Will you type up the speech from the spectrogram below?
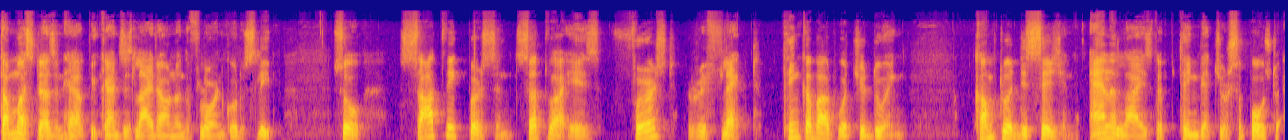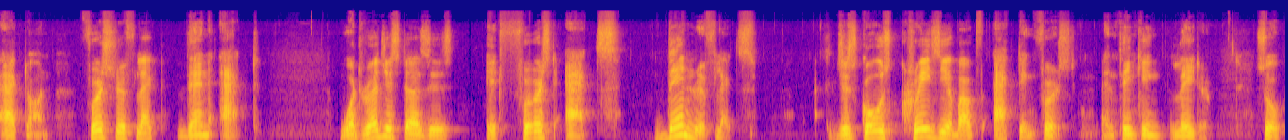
tamas doesn't help. You can't just lie down on the floor and go to sleep. So, sattvic person, sattva is first reflect, think about what you're doing, come to a decision, analyze the thing that you're supposed to act on. First reflect, then act. What Rajas does is it first acts, then reflects, just goes crazy about acting first and thinking later. So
